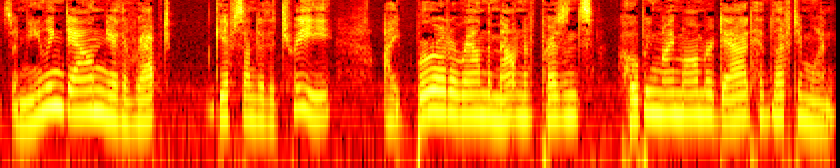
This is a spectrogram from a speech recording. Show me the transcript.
So, kneeling down near the wrapped gifts under the tree, I burrowed around the mountain of presents, hoping my mom or dad had left him one.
